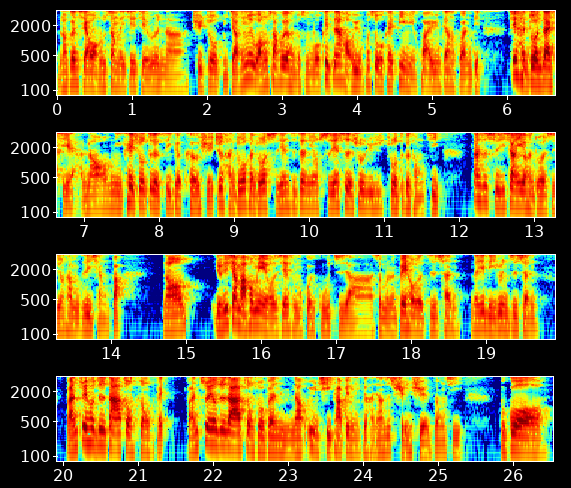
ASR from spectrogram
然后跟其他网络上的一些结论啊去做比较，因为网络上会有很多什么我可以增加好运，或是我可以避免坏运这样的观点。其实很多人在写啊，然后你可以说这个是一个科学，就是很多很多实验室真的用实验室的数据去做这个统计，但是实际上也有很多人是用他们自己想法，然后有些想法后面有一些什么鬼谷子啊，什么人背后的支撑，那些理论支撑，反正最后就是大家众说纷，反正最后就是大家众说纷纭，然后运气它变成一个好像是玄学的东西，不过。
